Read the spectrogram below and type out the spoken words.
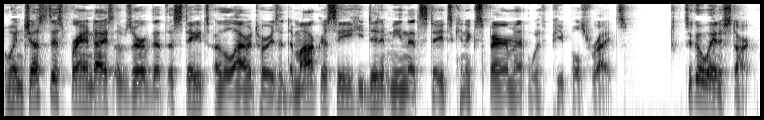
When Justice Brandeis observed that the states are the laboratories of democracy, he didn't mean that states can experiment with people's rights. It's a good way to start.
